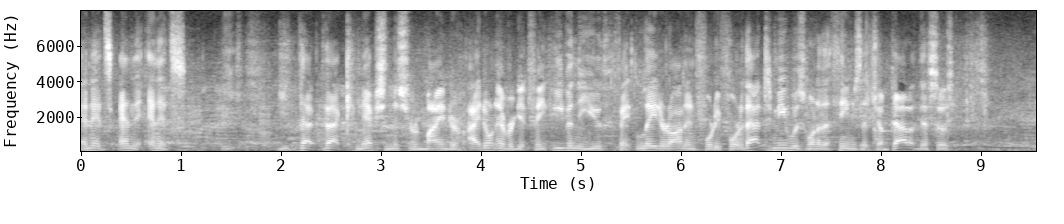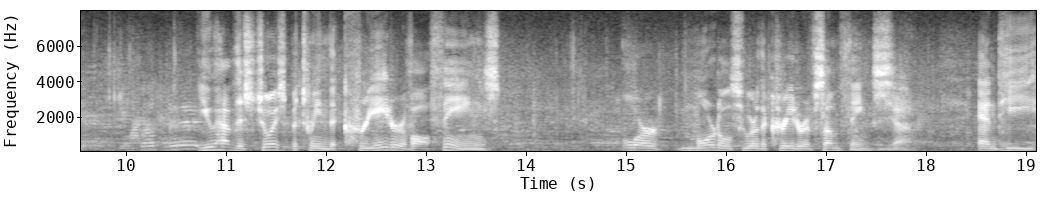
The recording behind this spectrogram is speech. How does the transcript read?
and it's and and it's that that connection this reminder of i don't ever get faint even the youth faint later on in 44 that to me was one of the themes that jumped out of this was you have this choice between the creator of all things or mortals who are the creator of some things. Yeah. and he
